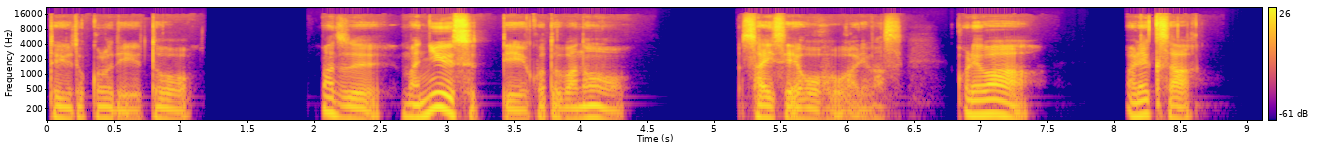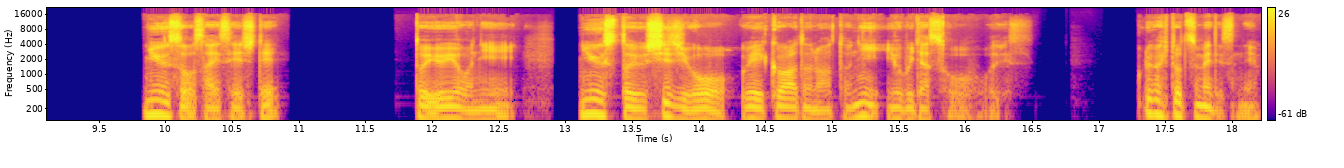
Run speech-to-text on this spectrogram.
というところで言うと、まず、まあ、ニュースっていう言葉の再生方法があります。これは、アレクサ、ニュースを再生してというように、ニュースという指示をウェイクワードの後に呼び出す方法です。これが一つ目ですね。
